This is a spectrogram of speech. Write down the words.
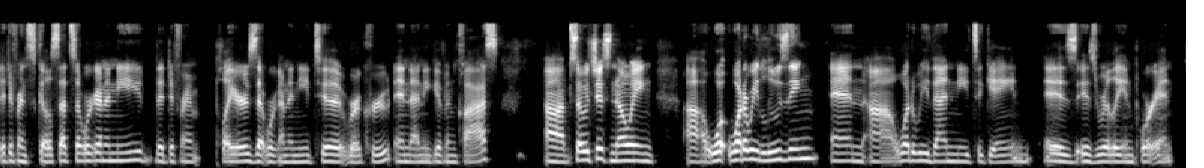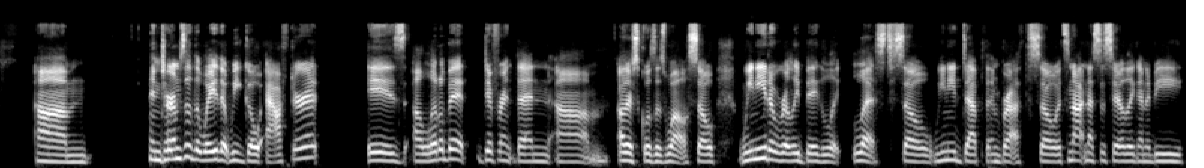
the different skill sets that we're going to need, the different players that we're going to need to recruit in any given class. Um, so it's just knowing uh, what what are we losing and uh, what do we then need to gain is is really important. Um, in terms of the way that we go after it, is a little bit different than um, other schools as well. So we need a really big li- list. So we need depth and breadth. So it's not necessarily going to be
